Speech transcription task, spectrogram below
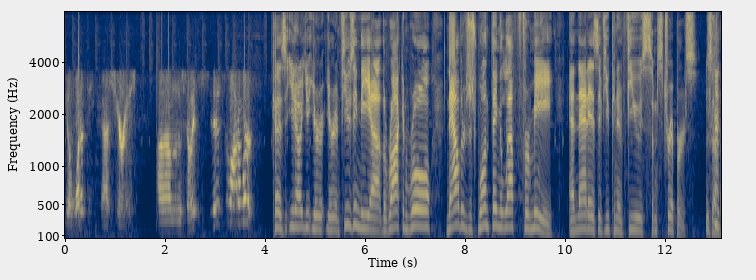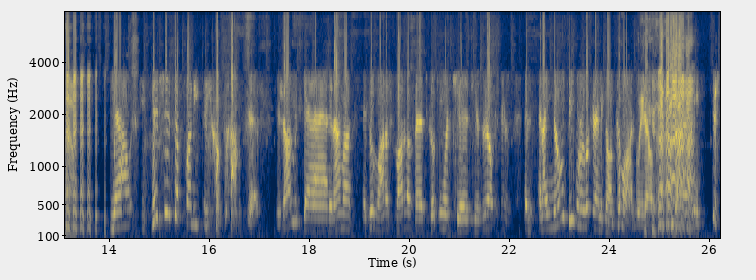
you know, one of the uh, series. Um, so it's it's a lot of work because you know you, you're you're infusing the uh, the rock and roll. Now there's just one thing left for me, and that is if you can infuse some strippers somehow. now this is the funny thing about this is I'm a dad and I'm a I do a lot of a lot of events, cooking with kids, you know, all these things, and and I know people are looking at me going, "Come on, Guido, just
